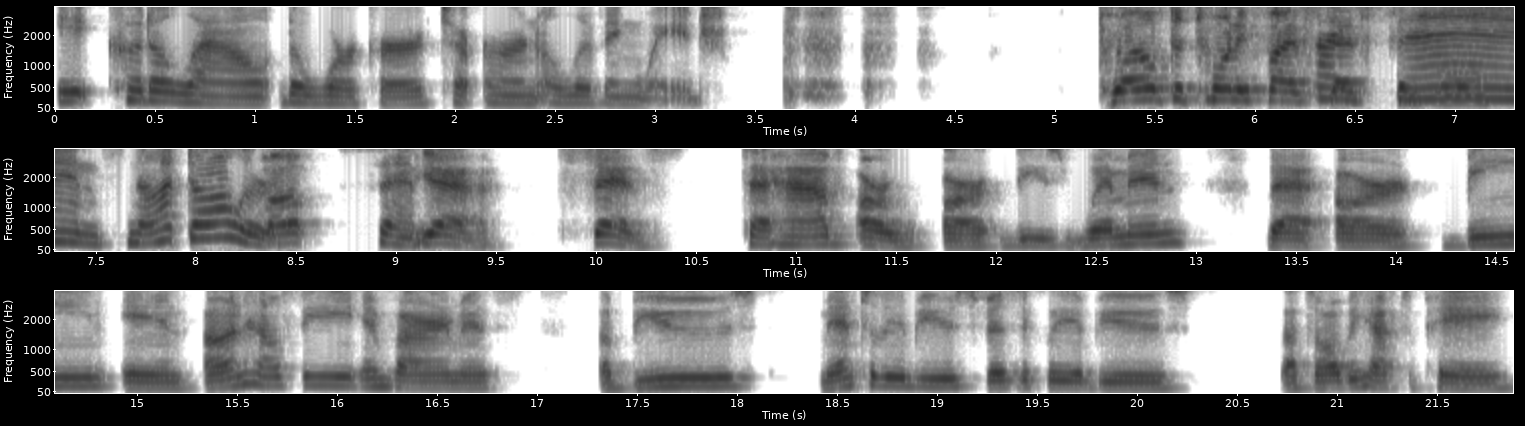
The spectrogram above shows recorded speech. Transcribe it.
it could allow the worker to earn a living wage. 12 to 25 Five cents, people. cents, not dollars, Well, cents. yeah sense to have our our these women that are being in unhealthy environments abused mentally abused physically abused that's all we have to pay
